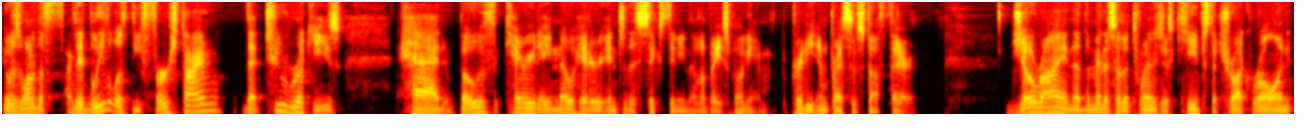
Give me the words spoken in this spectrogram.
It was one of the, I believe it was the first time that two rookies had both carried a no hitter into the sixth inning of a baseball game. Pretty impressive stuff there. Joe Ryan of the Minnesota Twins just keeps the truck rolling.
